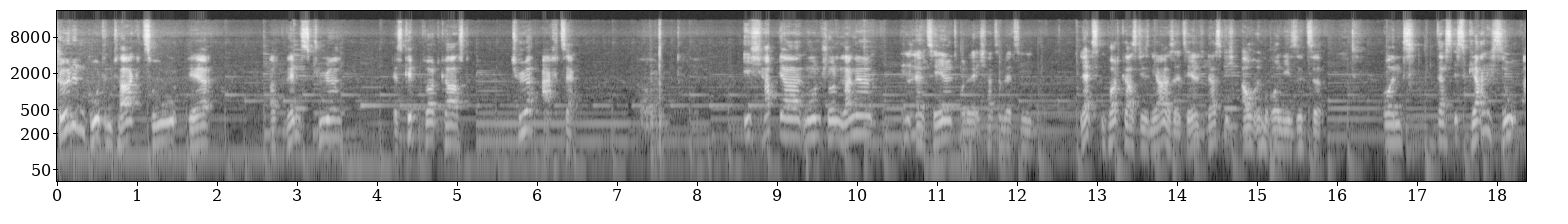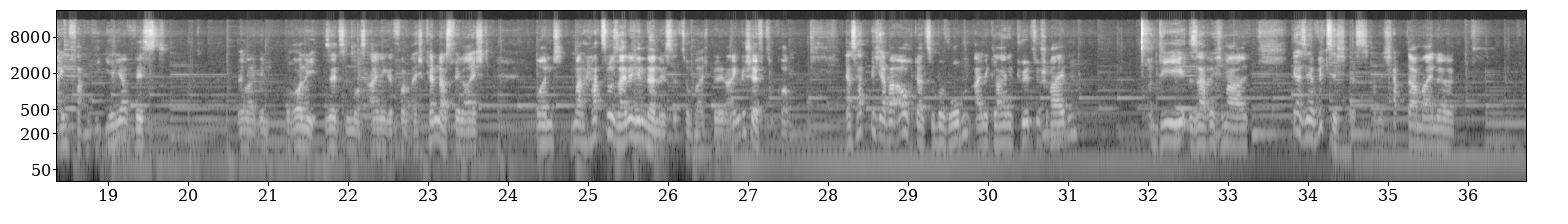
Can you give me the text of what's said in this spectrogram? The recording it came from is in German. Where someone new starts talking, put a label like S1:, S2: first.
S1: schönen guten Tag zu der Adventstür des Kid Podcast, Tür 18. Ich habe ja nun schon lange erzählt, oder ich hatte im letzten, letzten Podcast diesen Jahres erzählt, dass ich auch im Rolli sitze. Und das ist gar nicht so einfach, wie ihr ja wisst, wenn man im Rolli sitzen muss. Einige von euch kennen das vielleicht. Und man hat so seine Hindernisse, zum Beispiel in ein Geschäft zu kommen. Das hat mich aber auch dazu bewoben, eine kleine Tür zu schreiben, die, sag ich mal, ja, sehr witzig ist. Und ich habe da meine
